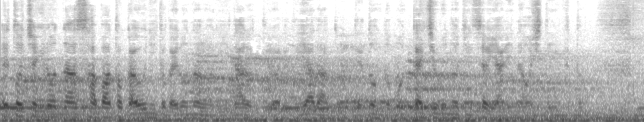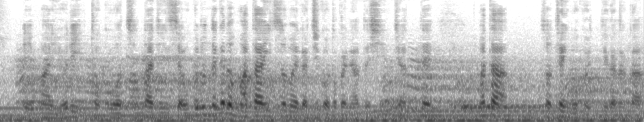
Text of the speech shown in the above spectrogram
で途中いろんなサバとかウニとかいろんなのになるって言われて嫌だと言ってどんどんもう一回自分の人生をやり直していくと。で前より徳を積んだ人生を送るんだけどまたいつの間にか事故とかにあって死んじゃってまたその天国っていうかなんか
